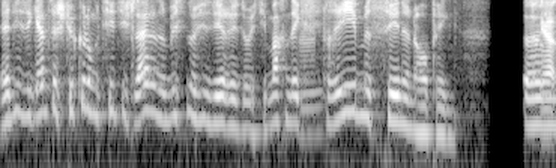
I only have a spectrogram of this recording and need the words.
Ja, diese ganze Stückelung zieht sich leider so ein bisschen durch die Serie durch. Die machen extremes mhm. Szenenhopping. Ähm, ja.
